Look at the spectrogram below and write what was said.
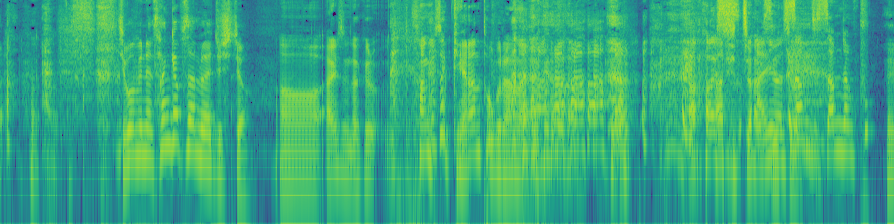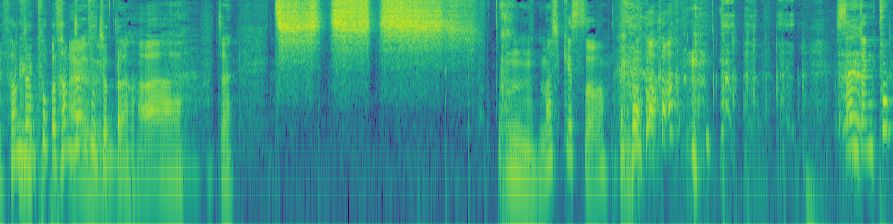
지범이는 삼겹살로 해주시죠. 어, 알겠습니다. 그 삼겹살 계란톡을 하나요? 아, 진짜. 아니면 쌈, 쌈장 푹? 네, 쌈장 푹, 쌈장 푹 좋다. 아, 자. 음, 맛있겠어. 쌈장 푹.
